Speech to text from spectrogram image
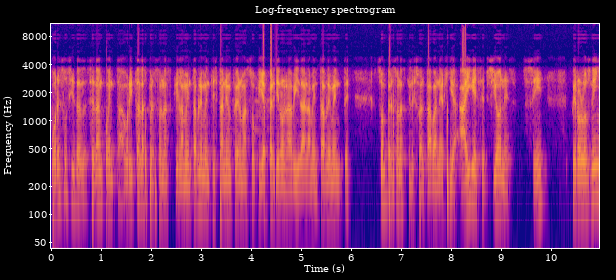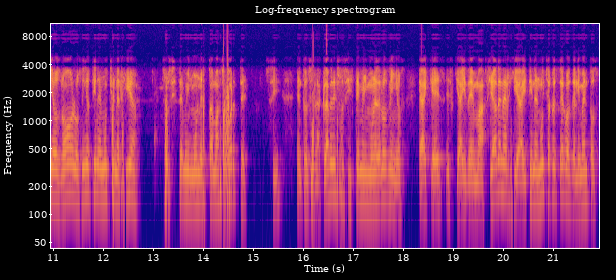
Por eso si se dan cuenta, ahorita las personas que lamentablemente están enfermas o que ya perdieron la vida, lamentablemente, son personas que les faltaba energía. Hay excepciones, ¿sí? Pero los niños no, los niños tienen mucha energía su sistema inmune está más fuerte, ¿sí? Entonces, la clave de su sistema inmune de los niños hay que es, es, que hay demasiada energía y tienen muchas reservas de alimentos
